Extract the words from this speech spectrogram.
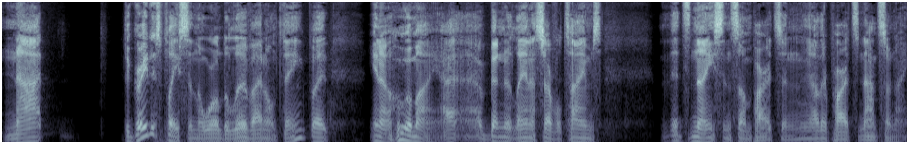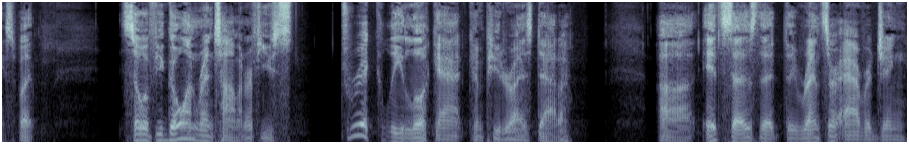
Not the greatest place in the world to live, I don't think, but you know, who am I? I have been to Atlanta several times. It's nice in some parts and in other parts, not so nice. But so if you go on Rentometer, if you strictly look at computerized data, uh, it says that the rents are averaging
